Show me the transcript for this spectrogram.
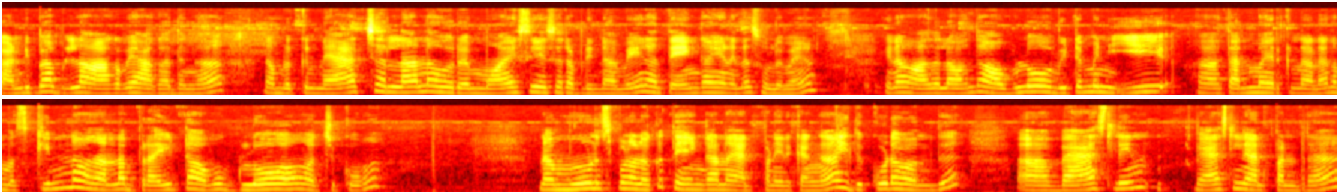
கண்டிப்பாக அப்படிலாம் ஆகவே ஆகாதுங்க. நம்மளுக்கு நேச்சுரலான ஒரு மாய்ஸ்சரைசர் அப்படின்னாவே நான் தேங்காய் எண்ணெய் தான் சொல்லுவேன். ஏன்னா அதில் வந்து அவ்வளோ விட்டமின் இ e, தன்மை இருக்கனால நம்ம ஸ்கின்னை நல்லா பிரைட்டாகவும் க்ளோவாகவும் வச்சுக்கும் நான் மூணு ஸ்பூன் அளவுக்கு தேங்காய் எண்ணெய் ஆட் பண்ணியிருக்கேங்க. இது கூட வந்து வேஸ்லின் வேஸ்லின் ஆட் பண்ணுறேன்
